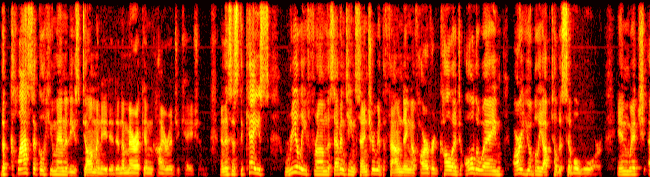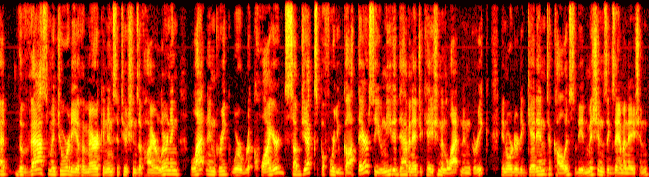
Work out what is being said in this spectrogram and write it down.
The classical humanities dominated in American higher education, and this is the case really from the 17th century with the founding of Harvard College all the way, arguably, up till the Civil War, in which, at the vast majority of American institutions of higher learning, Latin and Greek were required subjects before you got there. So you needed to have an education in Latin and Greek in order to get into college. So the admissions examination,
